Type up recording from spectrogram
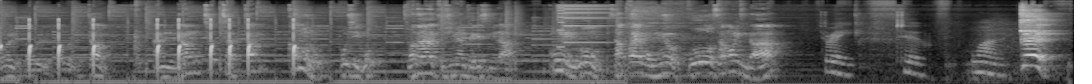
www.안녕차차.com으로 보시고 전화 주시면 되겠습니다. 010-4806-9535입니다. three, two, one. 끝!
